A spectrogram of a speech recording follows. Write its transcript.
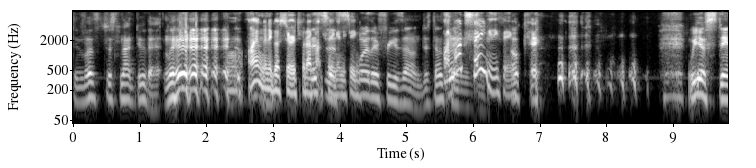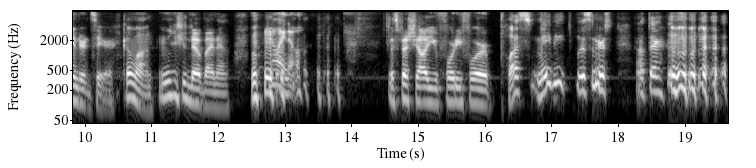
then let's just not do that. Well, I'm going to go search, but I'm This not is saying a anything. Spoiler-free zone. Just don't. I'm say not anything. saying anything. Okay. we have standards here. Come on, you should know by now. No, I know. Especially all you 44 plus maybe listeners out there.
